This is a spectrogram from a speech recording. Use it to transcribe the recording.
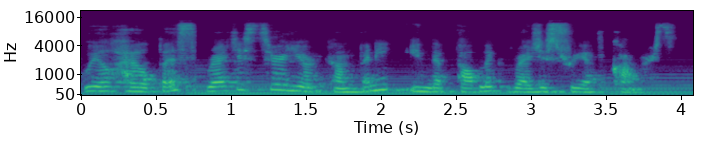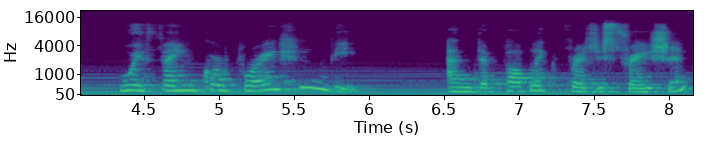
will help us register your company in the public registry of commerce. With the incorporation deed and the public registration,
